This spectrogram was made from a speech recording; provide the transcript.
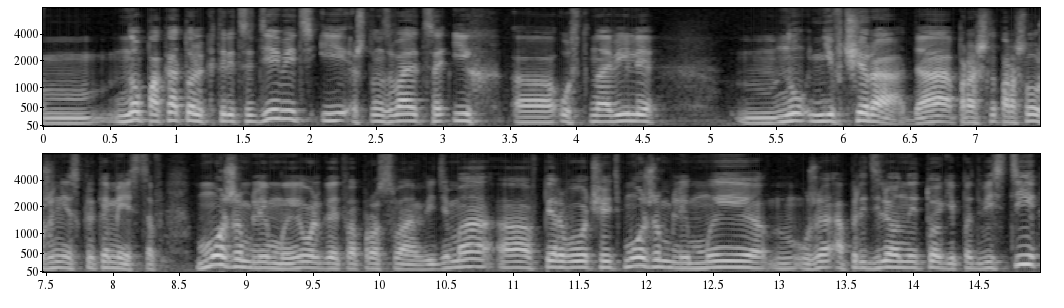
Но пока только 39, и, что называется, их установили ну, не вчера, да, прошло, прошло уже несколько месяцев. Можем ли мы, Ольга, это вопрос вам, видимо, а, в первую очередь, можем ли мы уже определенные итоги подвести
